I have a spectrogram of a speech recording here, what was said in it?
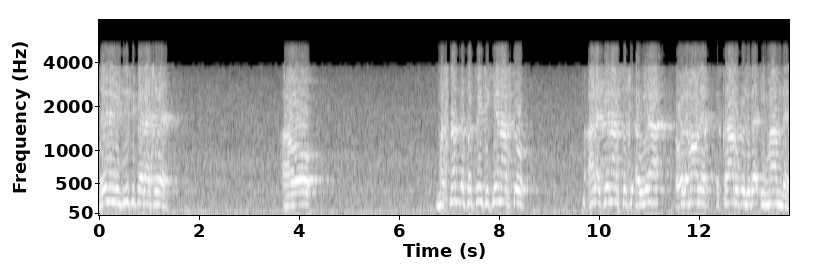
درنه هجری کې پیدا شوه او مسند د فتوی چې کیناستو الا کیناستو چې او یا علماء له اقرار کو جدا امام ده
